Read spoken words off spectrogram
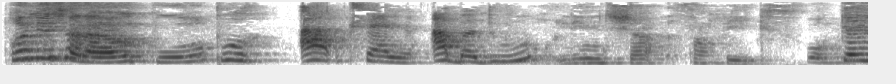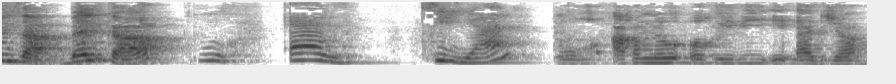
Premier shout-out pour... Pour Axel Abadou. Pour Lincha Saint-Félix. Pour Kenza Belka. Pour Eve Kylian. Pour Arnaud, Aurélie et Adja.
